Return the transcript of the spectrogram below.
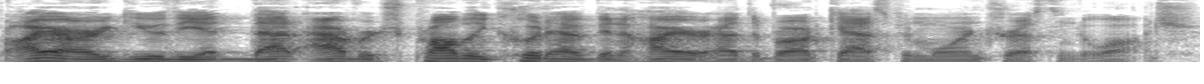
I argue that that average probably could have been higher had the broadcast been more interesting to watch.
